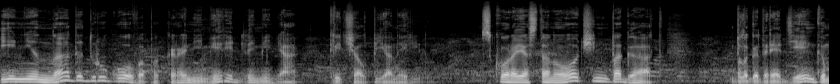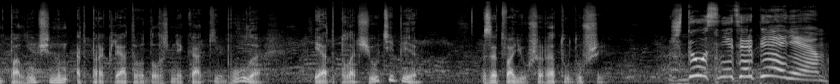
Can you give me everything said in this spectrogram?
и не надо другого, по крайней мере, для меня!» — кричал пьяный Риду. Скоро я стану очень богат, благодаря деньгам, полученным от проклятого должника Кибула, и отплачу тебе за твою широту души. «Жду с нетерпением!»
